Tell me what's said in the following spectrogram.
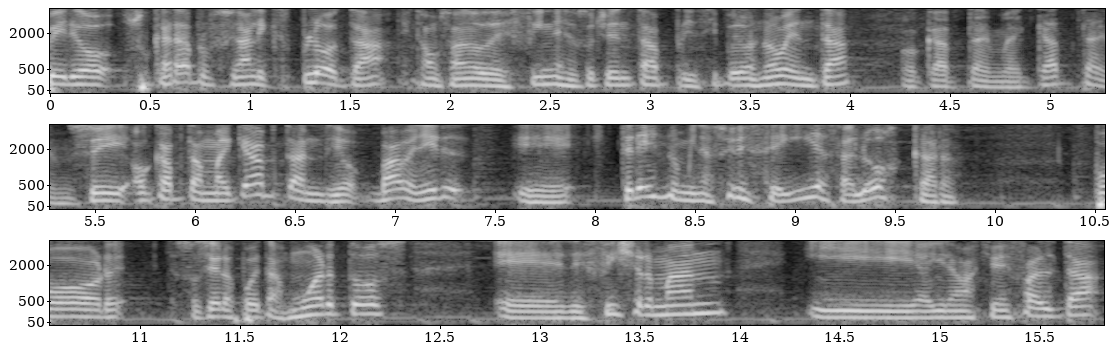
pero su carrera profesional explota, estamos hablando de fines de los 80, principios de los 90, O Captain, my Captain. sí, o Captain My Captain, digo, va a venir eh, tres nominaciones seguidas al Oscar por Sociedad de los Poetas Muertos, eh, The Fisherman y hay una más que me falta.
